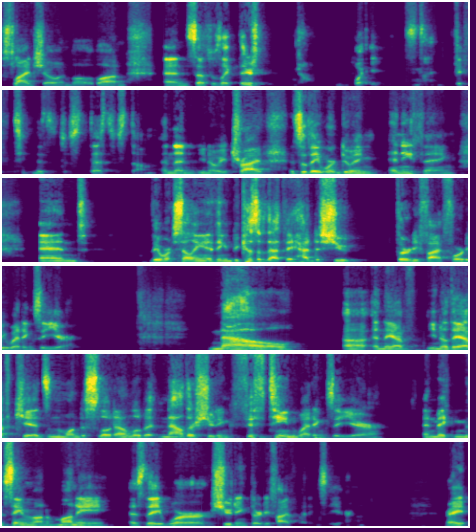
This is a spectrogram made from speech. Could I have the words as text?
slideshow and blah blah blah. And, and Seth was like, "There's no way." It's not 15 that's just that's just dumb. And then you know he tried and so they weren't doing anything and they weren't selling anything. And because of that they had to shoot 35 40 weddings a year. Now uh, and they have you know they have kids and wanted to slow down a little bit. Now they're shooting 15 weddings a year and making the same amount of money as they were shooting 35 weddings a year right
